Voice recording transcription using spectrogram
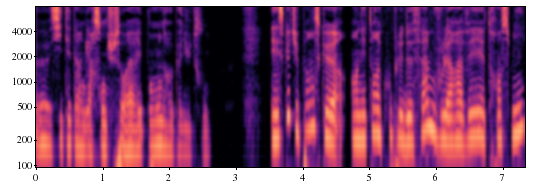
euh, si t'étais un garçon, tu saurais répondre, pas du tout. Et est-ce que tu penses que, en étant un couple de femmes, vous leur avez transmis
